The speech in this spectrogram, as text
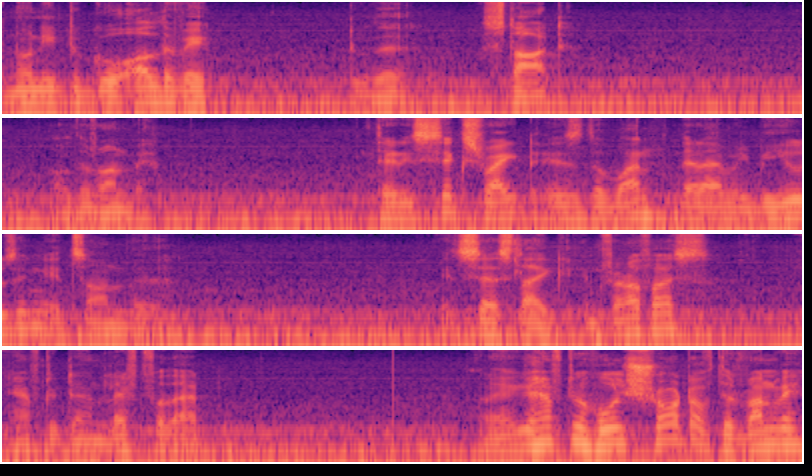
No need to go all the way to the start of the runway. 36 right is the one that I will be using. It's on the, it says like in front of us. You have to turn left for that. Uh, you have to hold short of the runway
